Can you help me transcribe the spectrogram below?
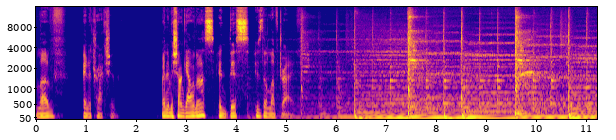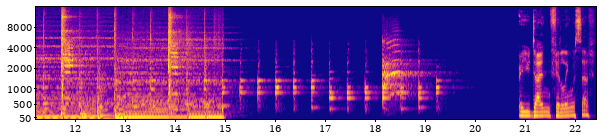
love, and attraction. My name is Sean Galanos, and this is The Love Drive. Are you done fiddling with stuff?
